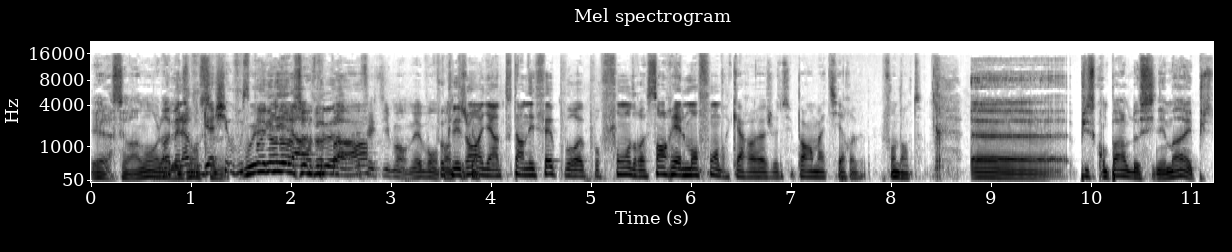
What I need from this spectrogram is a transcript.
Et là, c'est vraiment là. Ouais, mais là, vous gâchez- vous Oui, non, spoilez, non, là, je ne un veux peu, pas, hein. effectivement. Mais bon, faut que les gens, il y a un, tout un effet pour, euh, pour fondre sans réellement fondre, car euh, je ne suis pas en matière euh, fondante. Euh, puisqu'on parle de cinéma et puis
